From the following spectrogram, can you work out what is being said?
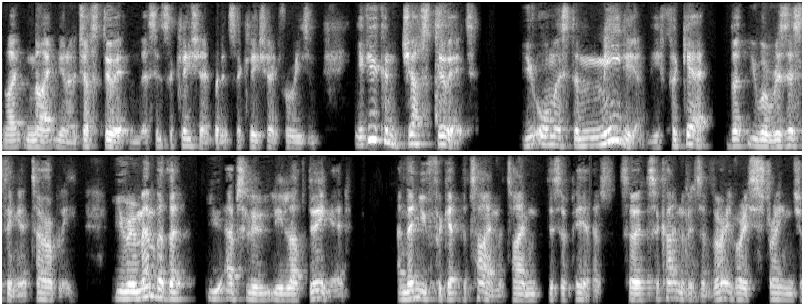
like Nike, you know, just do it in this, it's a cliche, but it's a cliche for a reason. If you can just do it, you almost immediately forget that you were resisting it terribly. You remember that you absolutely love doing it, and then you forget the time. The time disappears. So it's a kind of it's a very very strange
